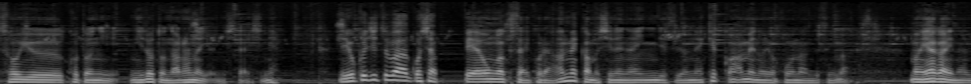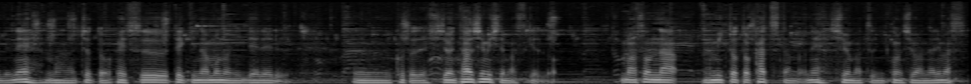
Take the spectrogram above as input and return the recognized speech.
そういうことに二度とならないようにしたいしね。で翌日は五社ペア音楽祭。これ雨かもしれないんですよね。結構雨の予報なんです今。まあ野外なんでね。まあちょっとフェス的なものに出れるうことで非常に楽しみしてますけど。まあそんな水戸と勝田のね週末に今週はなります。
